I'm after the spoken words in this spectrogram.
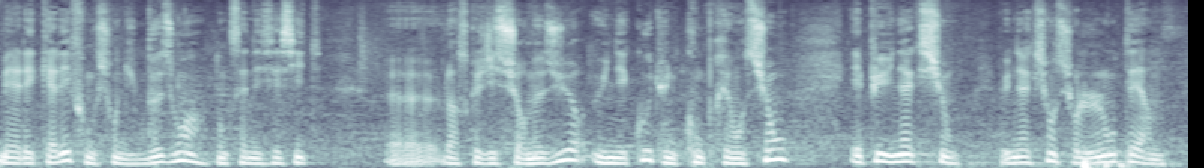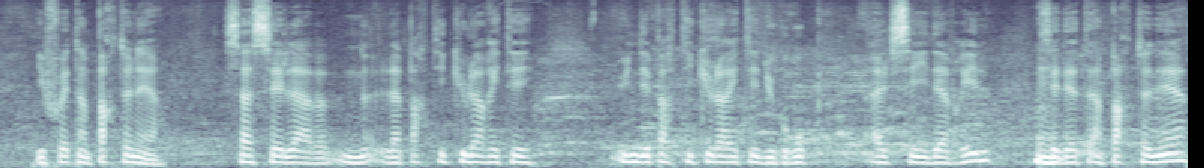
mais elle est calée fonction du besoin. Donc ça nécessite, euh, lorsque je dis sur mesure, une écoute, une compréhension, et puis une action, une action sur le long terme. Il faut être un partenaire. Ça, c'est la, particularité, une des particularités du groupe Alcei d'Avril, c'est hmm. d'être un partenaire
